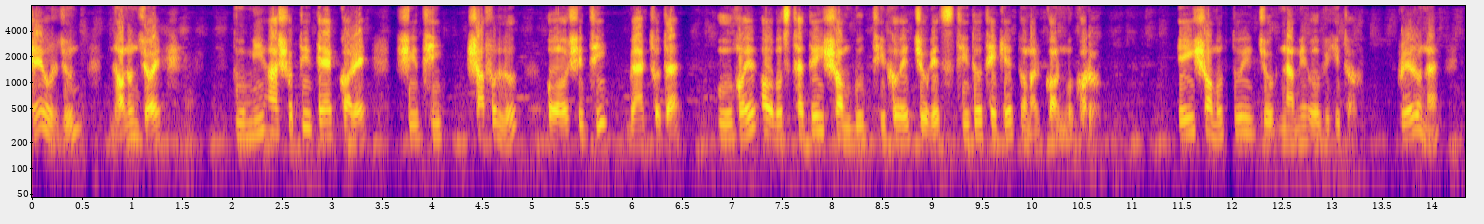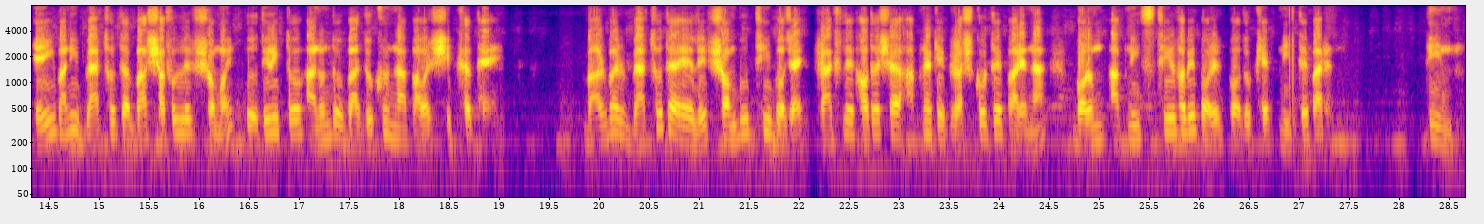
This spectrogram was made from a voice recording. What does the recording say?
হে অর্জুন, ধনঞ্জয়, তুমি আসক্তি ত্যাগ করে, সিদ্ধি, সাফল্য ও অসিদ্ধি ব্যর্থতা উভয় অবস্থাতেই সমবুদ্ধি হয়ে যোগে স্থিত থেকে তোমার কর্ম করো। এই সমত্বই যোগ নামে অভিহিত। প্রেরণা, এই বাণী ব্যর্থতা বা সাফল্যের সময় অতিরিক্ত আনন্দ বা দুঃখ না পাওয়ার শিক্ষা দেয়। বারবার ব্যর্থতা এলে সমবুদ্ধি বজায় রাখলে হতাশা আপনাকে গ্রাস করতে পারে না, বরং আপনি স্থিরভাবে পরের পদক্ষেপ নিতে পারেন। তিন,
